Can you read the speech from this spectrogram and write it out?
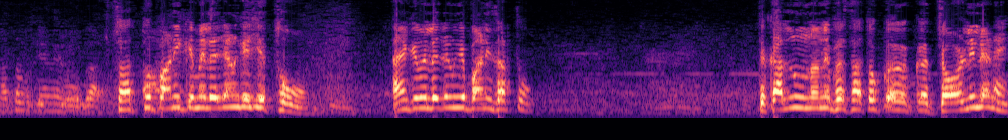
ਖਤਮ ਕਿਵੇਂ ਹੋਊਗਾ? ਸਾਤੋਂ ਪਾਣੀ ਕਿਵੇਂ ਲੈ ਜਾਣਗੇ ਜੀ ਇੱਥੋਂ? ਐਂ ਕਿਵੇਂ ਲੈ ਜਾਣਗੇ ਪਾਣੀ ਸਾਤੋਂ ਤੇ ਕੱਲ ਨੂੰ ਉਹਨਾਂ ਨੇ ਫਿਰ ਕ- ਚੌਲ ਨਹੀਂ ਲੈਣੇ?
